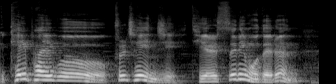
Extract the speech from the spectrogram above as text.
K5 풀체인지 DL3 모델은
